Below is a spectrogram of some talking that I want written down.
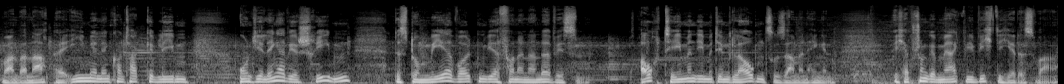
waren danach per E-Mail in Kontakt geblieben und je länger wir schrieben, desto mehr wollten wir voneinander wissen. Auch Themen, die mit dem Glauben zusammenhängen. Ich habe schon gemerkt, wie wichtig ihr das war.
